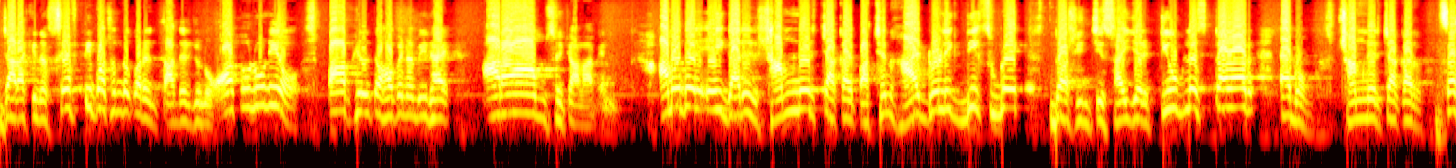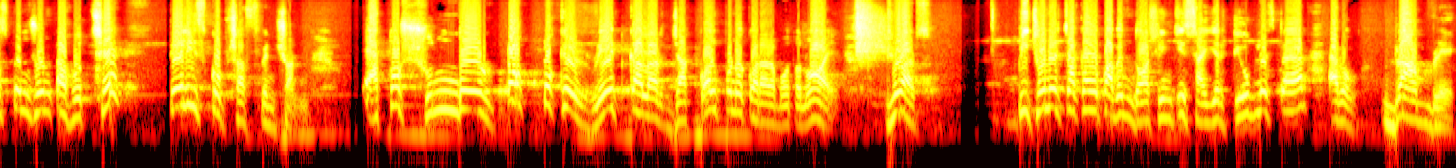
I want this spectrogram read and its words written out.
যারা কিনা সেফটি পছন্দ করেন, তাদের জন্য অতুলনীয়। পা ফেলতে হবে না বিধায় আরামসে চালাবেন। আমাদের এই গাড়ির সামনের চাকায় পাচ্ছেন হাইড্রোলিক ডিস্ক ব্রেক, দশ ইঞ্চি সাইজের টিউবলেস টায়ার এবং সামনের চাকার সাসপেনশনটা হচ্ছে টেলিস্কোপ সাসপেনশন। এত সুন্দর টকটকে রেড কালার যা কল্পনা করার মতো নয়। ভিউয়ার্স, পিছনের চাকায় পাবেন দশ ইঞ্চি সাইজের টিউবলেস টায়ার এবং ড্রাম ব্রেক।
